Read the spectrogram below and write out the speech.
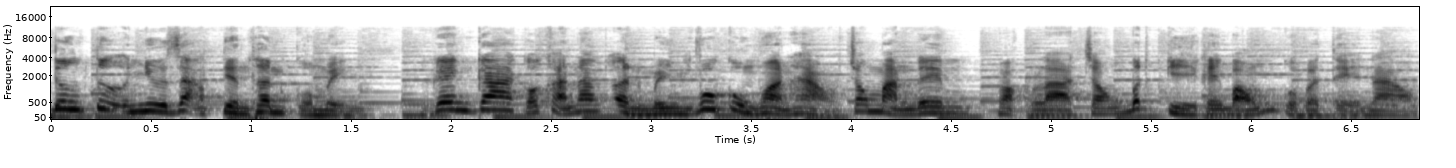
Tương tự như dạng tiền thân của mình, Gengar có khả năng ẩn mình vô cùng hoàn hảo trong màn đêm hoặc là trong bất kỳ cái bóng của vật thể nào.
